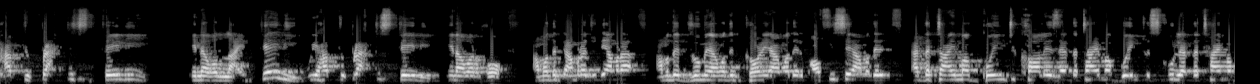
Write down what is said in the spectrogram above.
have to practise daily In our life daily we have to practise daily in our home আমাদেরকে আমরা যদি আমরা আমাদের রুমে আমাদের ঘরে আমাদের অফিসে আমাদের at the time of going to college at the time of going to school at the time of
